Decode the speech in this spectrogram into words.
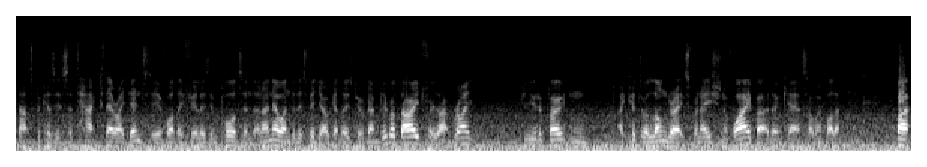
that's because it's attacked their identity of what they feel is important. And I know under this video I'll get those people going, people died for that right for you to vote, and I could do a longer explanation of why, but I don't care, so I won't bother. But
